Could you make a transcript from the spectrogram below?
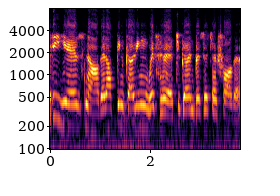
three years now that I've been going with her to go and visit her father.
